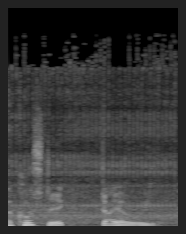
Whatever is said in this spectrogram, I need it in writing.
Acoustic Diary.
